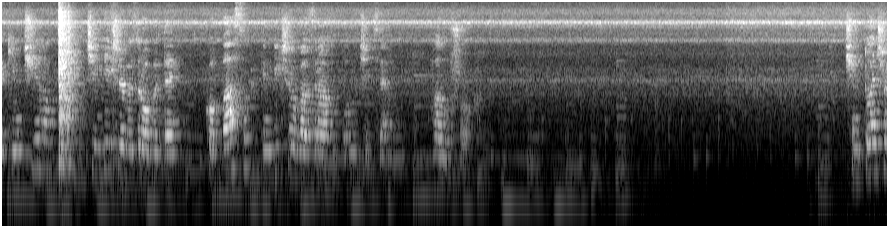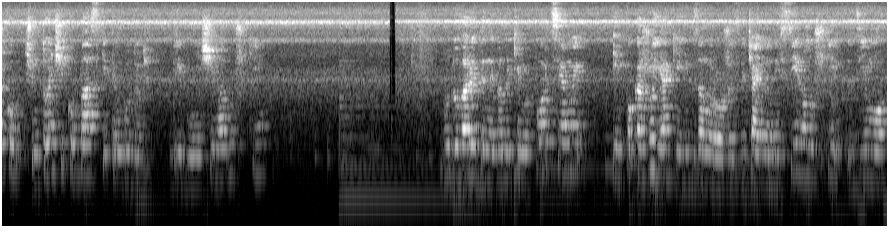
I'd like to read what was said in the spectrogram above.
Таким чином. Чим більше ви зробите ковбасок, тим більше у вас зразу вийде галушок. Чим, тоньше, чим тонші ковбаски, тим будуть дрібніші галушки. Буду варити невеликими порціями і покажу, як я їх заморожую. Звичайно, не всі галушки з'їмо,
